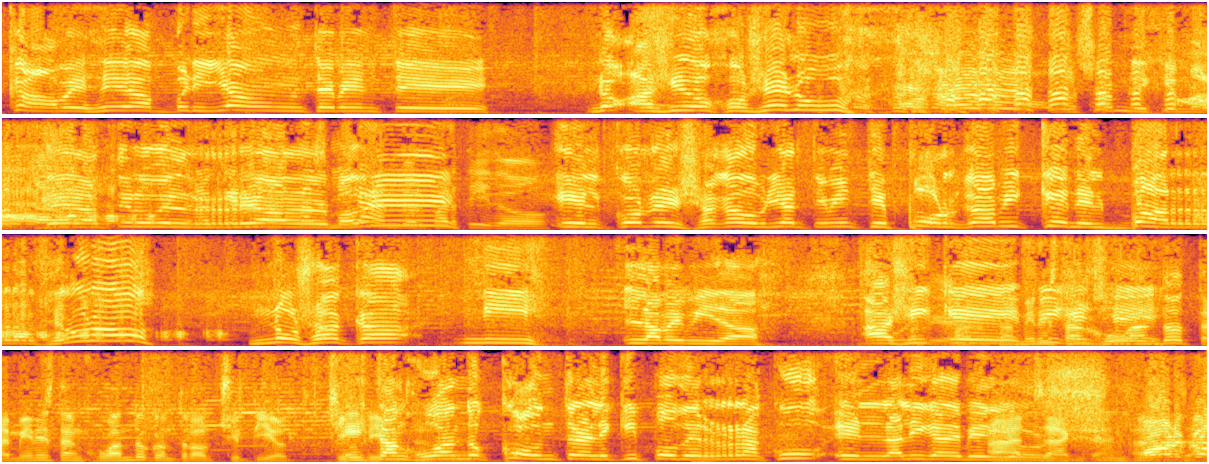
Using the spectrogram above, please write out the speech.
cabecea brillantemente. No, ha sido José Lu. Delantero del Real Madrid. El córner sacado brillantemente por Gaby, que en el Barcelona no saca ni la bebida. Así que, También están, fíjense, jugando, también están jugando contra el Chipiot. están Chipriotas, jugando contra el equipo de Raku en la Liga de Medios. Ah, exacte. Marca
